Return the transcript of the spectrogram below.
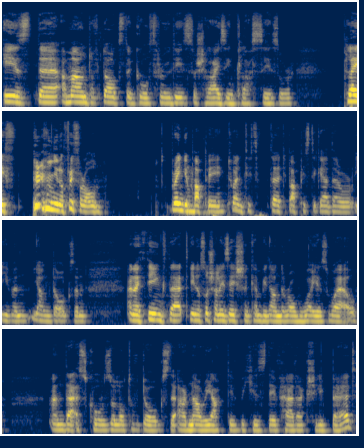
is the amount of dogs that go through these socializing classes or play, you know, free for all. Bring your mm. puppy, 20, 30 puppies together, or even young dogs, and and I think that you know socialization can be done the wrong way as well, and that has caused a lot of dogs that are now reactive because they've had actually bad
